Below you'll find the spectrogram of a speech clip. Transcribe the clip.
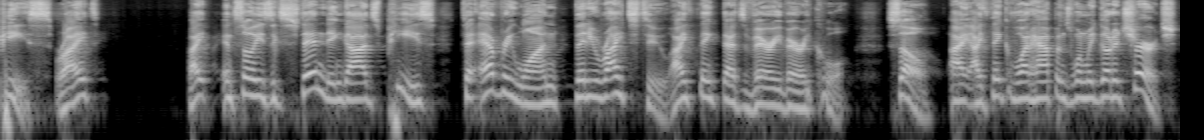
peace, right? Right. And so he's extending God's peace to everyone that he writes to. I think that's very, very cool. So I, I think of what happens when we go to church.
